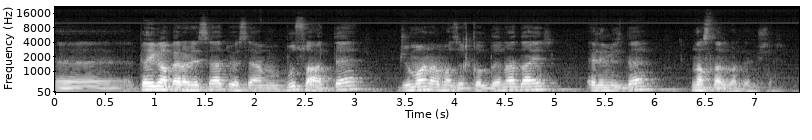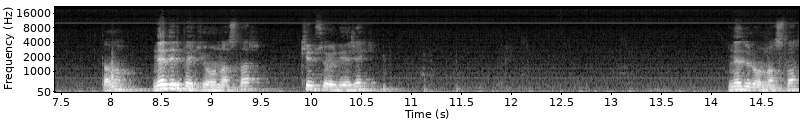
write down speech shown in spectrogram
E, Peygamber Aleyhisselatü Vesselam'ın bu saatte cuma namazı kıldığına dair elimizde naslar var demişler. Tamam. Nedir peki o naslar? Kim söyleyecek? Nedir o naslar?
